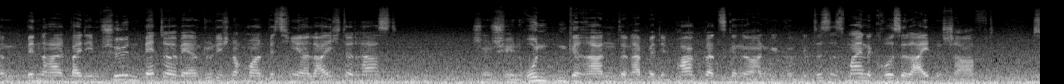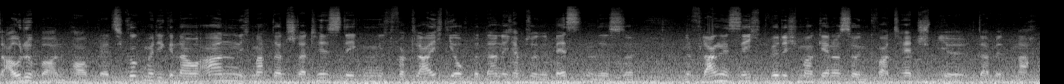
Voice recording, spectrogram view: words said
und bin halt bei dem schönen Wetter, während du dich noch mal ein bisschen erleichtert hast, schön schön Runden gerannt und habe mir den Parkplatz genau angeguckt. Und das ist meine große Leidenschaft. So Autobahnparkplätze. Ich gucke mir die genau an, ich mache dann Statistiken, ich vergleiche die auch miteinander. Ich habe so eine Bestenliste. Und auf lange Sicht würde ich mal gerne so ein Quartettspiel damit machen.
